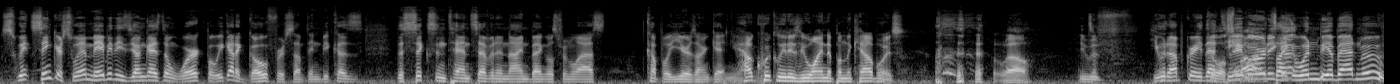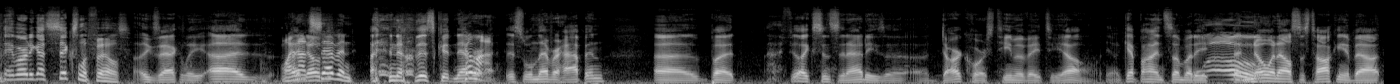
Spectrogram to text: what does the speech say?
swi- sink or swim. Maybe these young guys don't work, but we got to go for something because the six and 10, 7 and nine Bengals from the last couple of years aren't getting you. How anywhere. quickly does he wind up on the Cowboys? Well, he was he would upgrade that team. spot. They've already it's like got- it wouldn't be a bad move. They've already got six LaFells. exactly. Uh, Why I not know th- seven? I know this could never. on. This will never happen. Uh, but I feel like Cincinnati's a, a dark horse team of ATL. You know, get behind somebody Whoa. that no one else is talking about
